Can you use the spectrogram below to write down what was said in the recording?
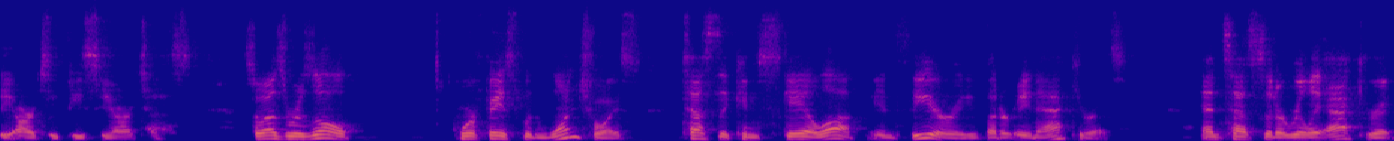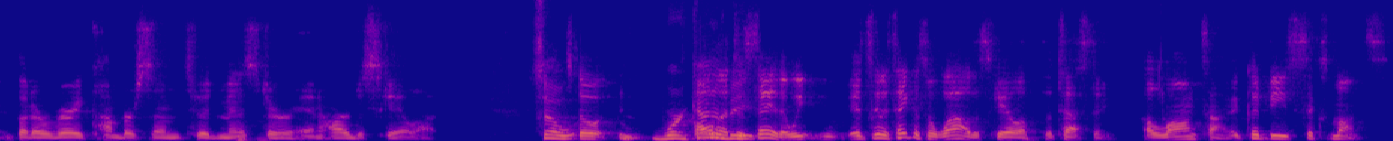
the RT-PCR test. So as a result, we're faced with one choice, tests that can scale up in theory, but are inaccurate and tests that are really accurate but are very cumbersome to administer and hard to scale up. So, so we're going to say that we it's going to take us a while to scale up the testing, a long time. It could be six months.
